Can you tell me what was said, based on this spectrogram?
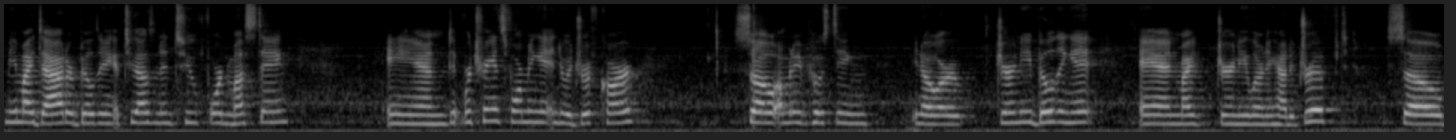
me and my dad are building a 2002 Ford Mustang and we're transforming it into a drift car. So I'm going to be posting you know our journey building it and my journey learning how to drift. So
